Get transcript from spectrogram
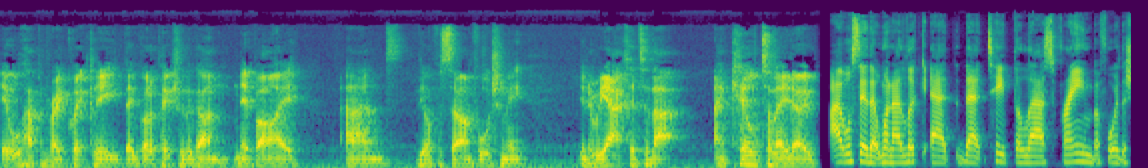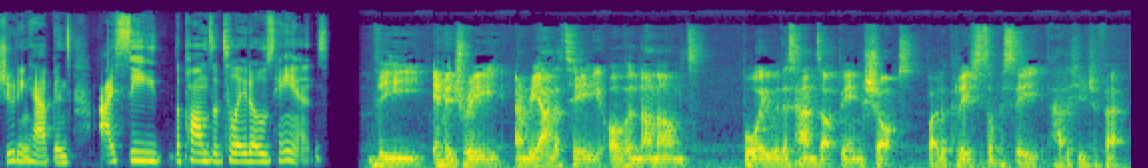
It all happened very quickly. They've got a picture of the gun nearby, and the officer, unfortunately, you know, reacted to that and killed Toledo. I will say that when I look at that tape, the last frame before the shooting happens, I see the palms of Toledo's hands. The imagery and reality of an unarmed boy with his hands up being shot by the police has obviously had a huge effect.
